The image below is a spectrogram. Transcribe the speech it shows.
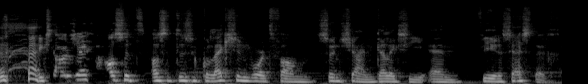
Ik zou zeggen, als het, als het dus een collection wordt van Sunshine, Galaxy en 64,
